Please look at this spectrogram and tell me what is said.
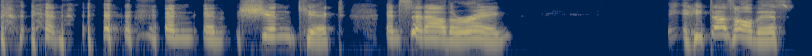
and and and shin kicked and sent out of the ring. He does all this.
